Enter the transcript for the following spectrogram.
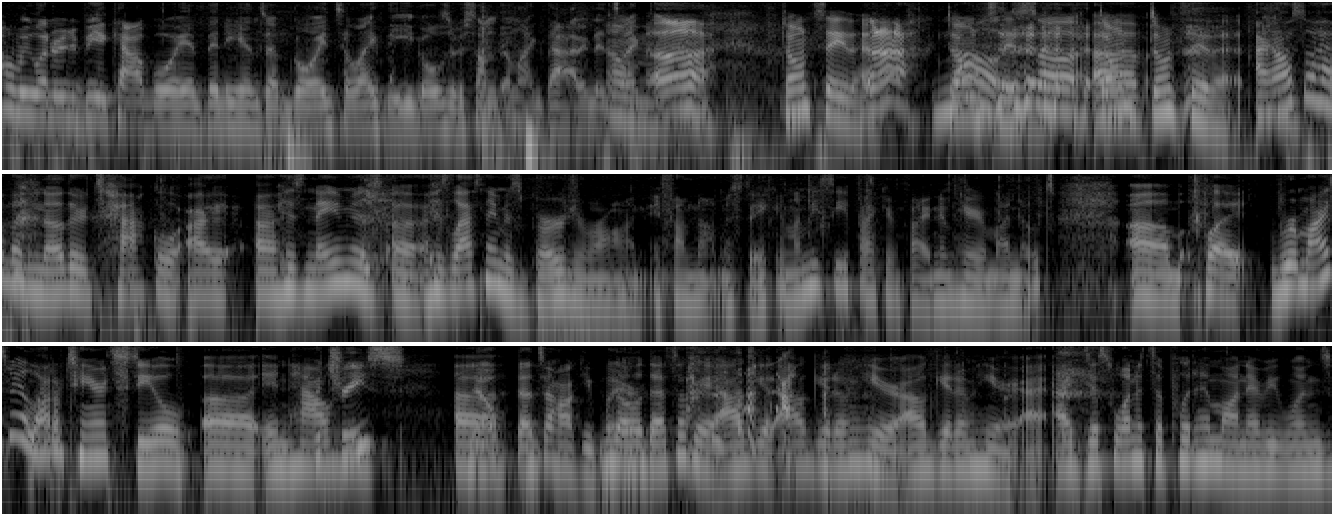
oh, we wanted to be a cowboy, and then he ends up going to like the Eagles or something like that, and it's Oh, like, man. ugh. Don't say that. don't no, say so, that. um, don't don't say that. I also have another tackle. I uh, his name is uh, his last name is Bergeron, if I'm not mistaken. Let me see if I can find him here in my notes. Um, but reminds me a lot of Terence Steele uh, in how he- Patrice? no, that's a hockey player. No, that's okay. I'll get I'll get him here. I'll get him here. I, I just wanted to put him on everyone's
